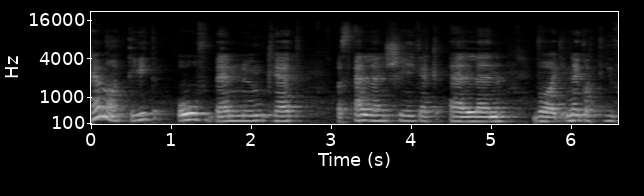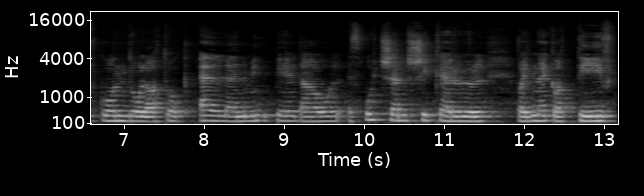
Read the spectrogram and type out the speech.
Hematit óv bennünket az ellenségek ellen, vagy negatív gondolatok ellen, mint például ez úgysem sikerül, vagy negatív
